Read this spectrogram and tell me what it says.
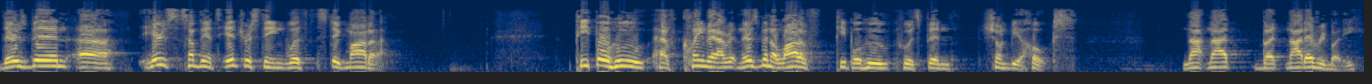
There's been, uh, here's something that's interesting with stigmata. People who have claimed to have it, and there's been a lot of people who, who it's been shown to be a hoax. Not, not, but not everybody.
